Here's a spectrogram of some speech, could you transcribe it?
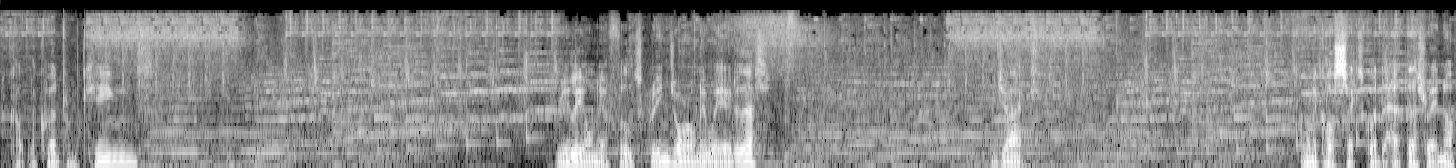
A couple of quid from Kings. really only a full screen's our only way out of this. Jacks. Only cost six quid to hit this right now,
